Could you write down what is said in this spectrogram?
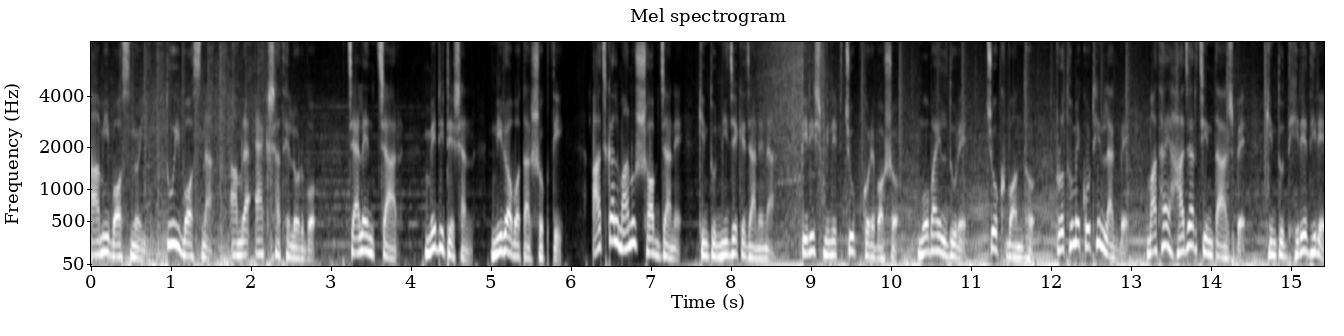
আমি বস নই, তুই বস না, আমরা একসাথে লড়ব। চ্যালেঞ্জ চার মেডিটেশন নীরবতার শক্তি। আজকাল মানুষ সব জানে, কিন্তু নিজেকে জানে না। তিরিশ মিনিট চুপ করে বসো। মোবাইল দূরে, চোখ বন্ধ। প্রথমে কঠিন লাগবে, মাথায় হাজার চিন্তা আসবে, কিন্তু ধীরে ধীরে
